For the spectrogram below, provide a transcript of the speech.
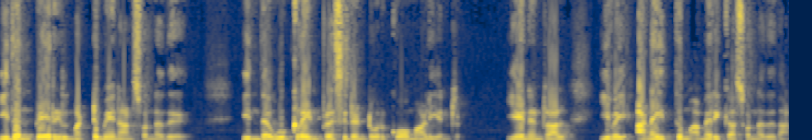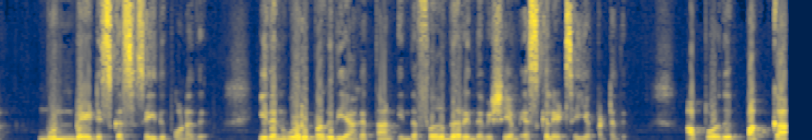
இதன் பேரில் மட்டுமே நான் சொன்னது இந்த உக்ரைன் பிரசிடென்ட் ஒரு கோமாளி என்று. ஏனென்றால் இவை அனைத்தும் அமெரிக்கா சொன்னதுதான். முன்பே டிஸ்கஸ் செய்து போனது. இதன் ஒரு பகுதியாகத்தான் இந்த ஃபர்தர் இந்த விஷயம் எஸ்கலேட் செய்யப்பட்டது. அப்போது பக்கா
